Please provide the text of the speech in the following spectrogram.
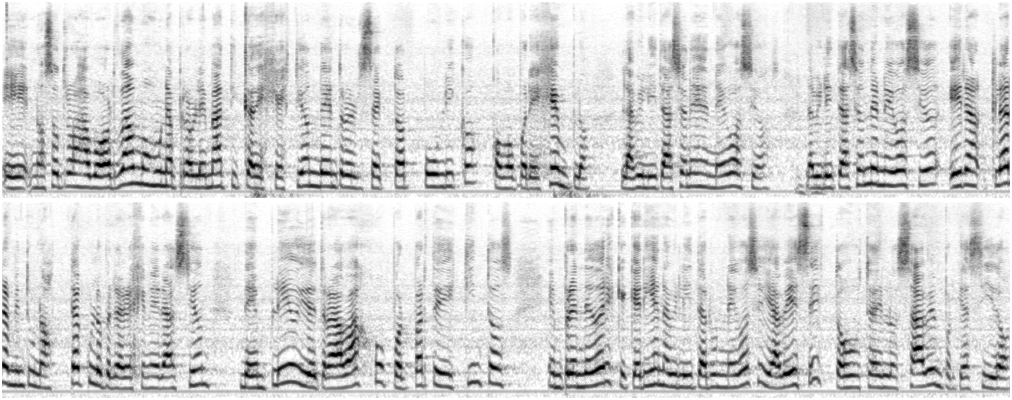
eh, nosotros abordamos una problemática de gestión dentro del sector público, como por ejemplo las habilitaciones de negocios. La habilitación de negocios era claramente un obstáculo para la generación de empleo y de trabajo por parte de distintos emprendedores que querían habilitar un negocio y a veces, todos ustedes lo saben porque ha sido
